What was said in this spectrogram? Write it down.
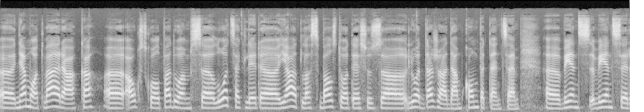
Eh, ņemot vērā, ka eh, augstskolu padomas eh, locekļi ir jāatlasa balstoties uz ļoti dažādām kompetencēm. Viens, viens ir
